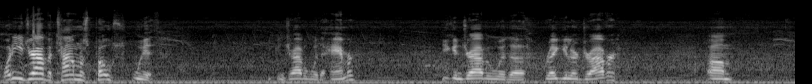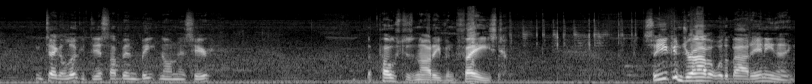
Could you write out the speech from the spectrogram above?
what do you drive a timeless post with? You can drive it with a hammer. You can drive it with a regular driver. Um, you can take a look at this. I've been beating on this here. The post is not even fazed. So you can drive it with about anything.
